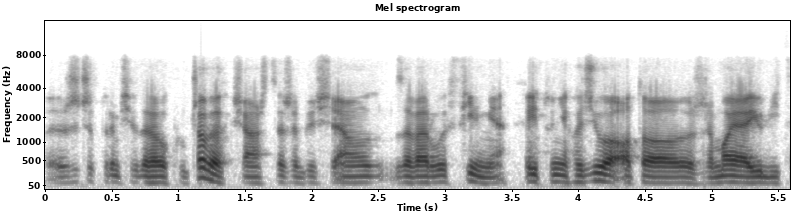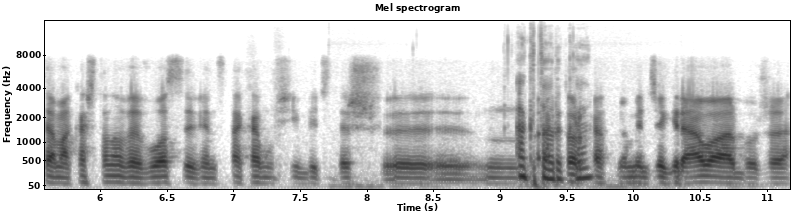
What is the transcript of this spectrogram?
rzeczy, które mi się wydawały kluczowe w książce, żeby się zawarły w filmie. I tu nie chodziło o to, że moja Julita ma kasztanowe włosy, więc taka musi być też yy, Aktorka. aktorka, która będzie grała, albo że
